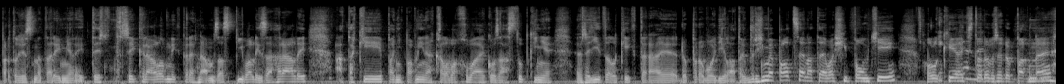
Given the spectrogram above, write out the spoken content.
protože jsme tady měli ty tři královny, které nám zaspívali, zahráli a taky paní Pavlína Kalvachová jako zástupkyně ředitelky, která je doprovodila. Tak držíme palce na té vaší pouti, holky, Děkujeme. ať to dobře dopadne.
